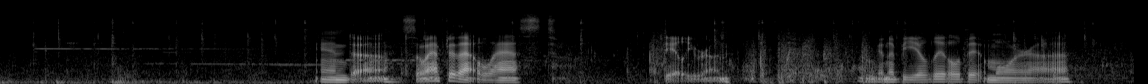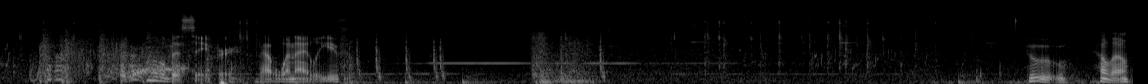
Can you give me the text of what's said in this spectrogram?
And uh, so after that last daily run, I'm gonna be a little bit more, uh, a little bit safer about when I leave. Ooh, hello.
